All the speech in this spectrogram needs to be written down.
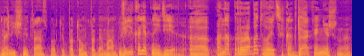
наличный транспорт, и потом по домам. Великолепная идея. А, она прорабатывается как-то? Да, конечно.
